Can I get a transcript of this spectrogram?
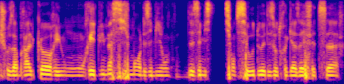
choses à bras le corps et on réduit massivement les émissions, des émissions de CO2 et des autres gaz à effet de serre,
